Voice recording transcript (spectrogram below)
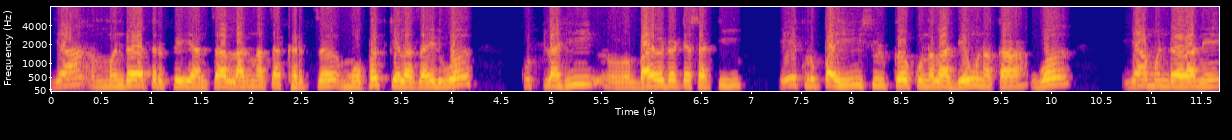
या मंडळातर्फे यांचा लग्नाचा खर्च मोफत केला जाईल व कुठलाही बायोडाट्यासाठी एक रुपयाही शुल्क कुणाला देऊ नका व या मंडळाने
